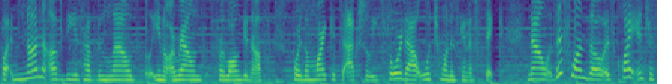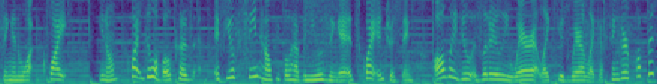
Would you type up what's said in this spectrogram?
but none of these have been loud, you know, around for long enough for the market to actually sort out which one is going to stick. Now, this one though is quite interesting and what quite you know, quite doable because if you've seen how people have been using it, it's quite interesting. All they do is literally wear it like you'd wear like a finger puppet.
